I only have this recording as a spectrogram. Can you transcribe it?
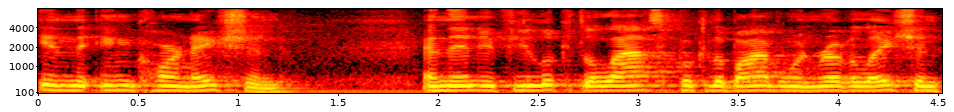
in the incarnation and then if you look at the last book of the Bible in Revelation,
